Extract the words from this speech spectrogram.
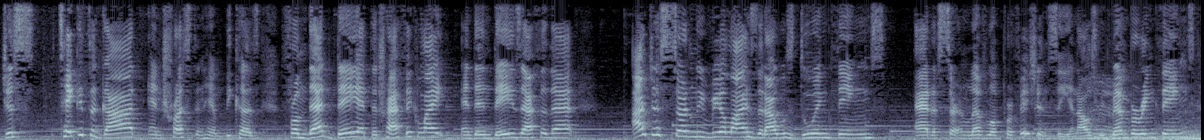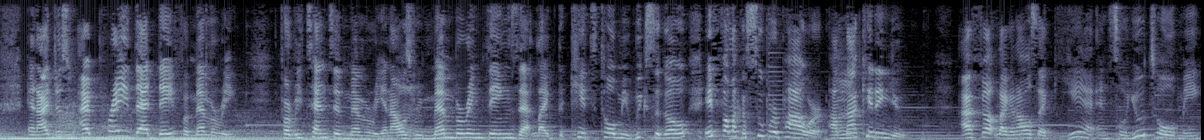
just take it to god and trust in him because from that day at the traffic light and then days after that i just certainly realized that i was doing things at a certain level of proficiency and i was hmm. remembering things and i just i prayed that day for memory for retentive memory and I was remembering things that like the kids told me weeks ago. It felt like a superpower. I'm mm. not kidding you. I felt like, and I was like, yeah. And so you told me,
